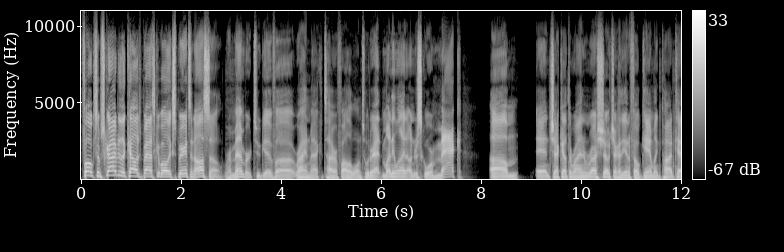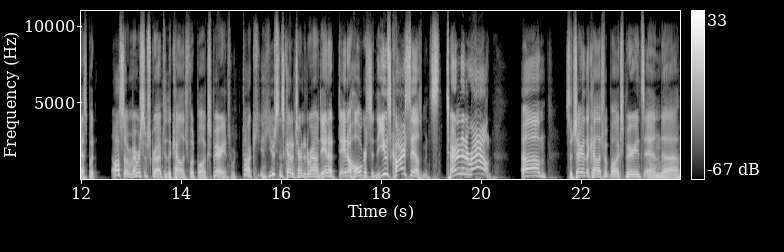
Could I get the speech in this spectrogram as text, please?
Folks, subscribe to the college basketball experience and also remember to give uh, Ryan McIntyre a follow on Twitter at moneyline underscore Mac. Um, and check out the Ryan and Rush show. Check out the NFL gambling podcast. But also remember subscribe to the college football experience. We're talk Houston's kind of turned it around. Dana Dana Holgorsen, the used car salesman, turning it around. Um, so check out the college football experience and uh,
